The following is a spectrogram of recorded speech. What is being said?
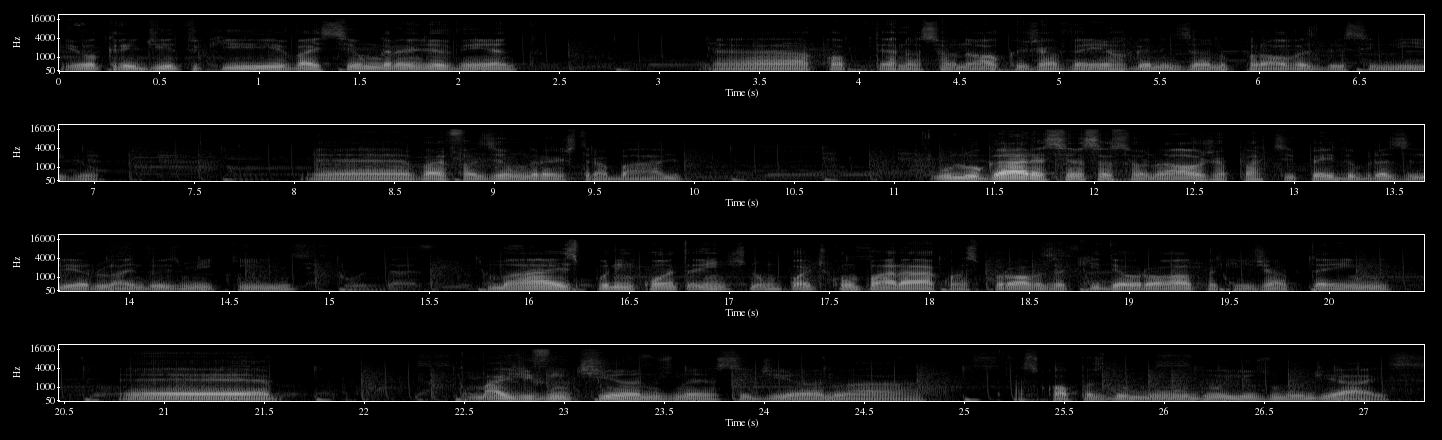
Eu acredito que vai ser um grande evento. É, a Copa Internacional, que já vem organizando provas desse nível, é, vai fazer um grande trabalho. O lugar é sensacional, já participei do brasileiro lá em 2015. Mas por enquanto a gente não pode comparar com as provas aqui da Europa, que já tem é, mais de 20 anos, né? Sediando a, as Copas do Mundo e os Mundiais.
